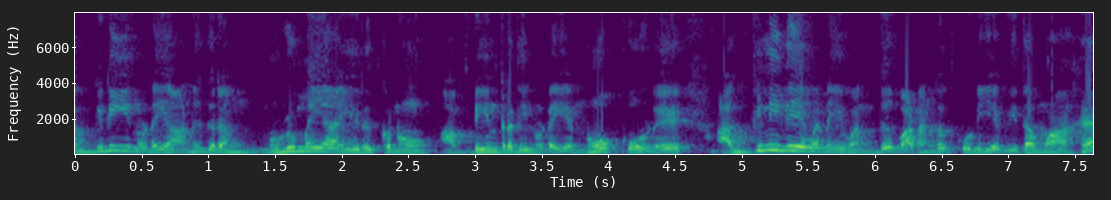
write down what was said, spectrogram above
அக்னியினுடைய அனுகிரகம் முழுமையா இருக்கணும் அப்படின்றதினுடைய நோக்கோடு அக்னி தேவனை வந்து வணங்கக்கூடிய விதமாக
